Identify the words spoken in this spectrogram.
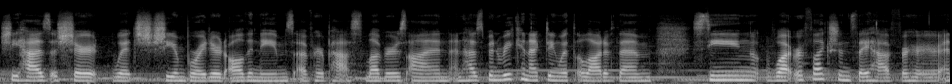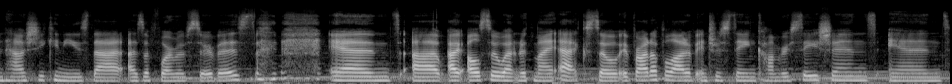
She has a shirt which she embroidered all the names of her past lovers on and has been reconnecting with a lot of them, seeing what reflections they have for her and how she can use that as a form of service. and uh, I also went with my ex, so it brought up a lot of interesting conversations and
